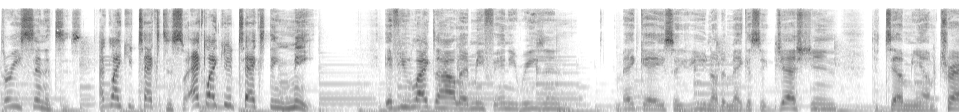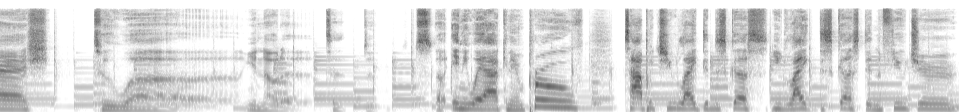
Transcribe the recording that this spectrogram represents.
three sentences. Act like you're texting. So act like you're texting me. If you like to holler at me for any reason, make a so you know to make a suggestion, to tell me I'm trash, to uh, you know to to, to uh, any way I can improve, topics you like to discuss, you like discussed in the future,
